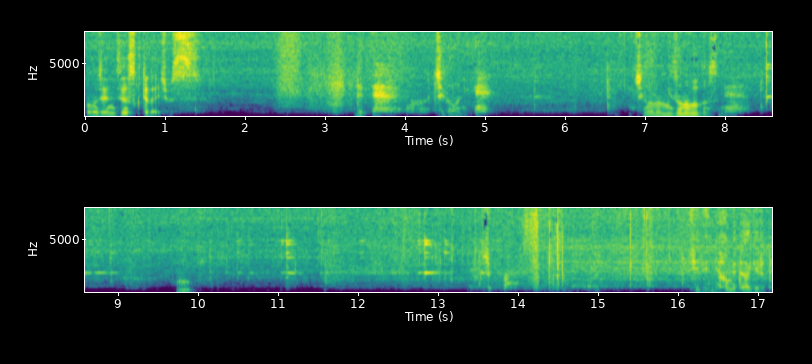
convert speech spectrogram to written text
こ全然薄くて大丈夫です。でこの内側に内側の溝の部分ですね。うん。よいにはめてあげると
